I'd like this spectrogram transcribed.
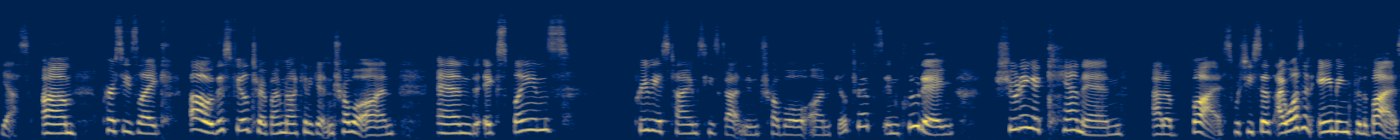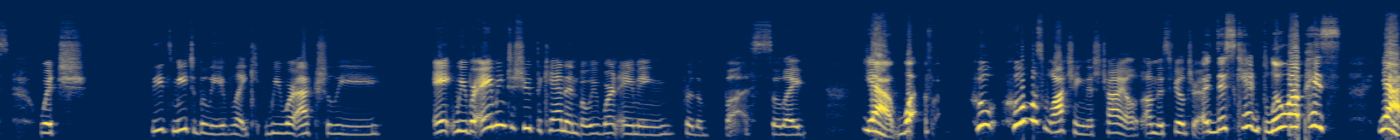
yes. Um, Percy's like, oh, this field trip I'm not going to get in trouble on, and explains previous times he's gotten in trouble on field trips, including shooting a cannon at a bus, which he says I wasn't aiming for the bus, which leads me to believe like we were actually a- we were aiming to shoot the cannon, but we weren't aiming for the bus. So like Yeah, what who who was watching this child on this field trip? Uh, this kid blew up his Yeah,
